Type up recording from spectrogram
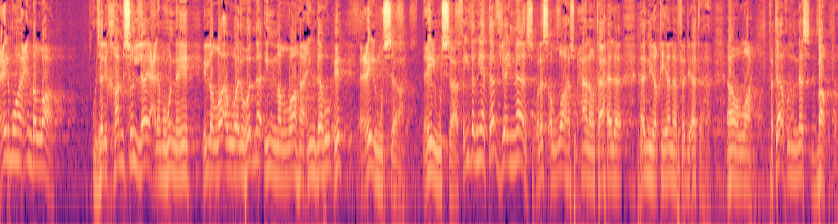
علمها عند الله. ولذلك خمس لا يعلمهن إيه؟ إلا الله أولهن. إن الله عنده إيه؟ علم الساعة. علم الساعة. فإذا هي تفجأ الناس ونسأل الله سبحانه وتعالى أن يقينا فجأتها. آه والله. فتأخذ الناس بغتة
